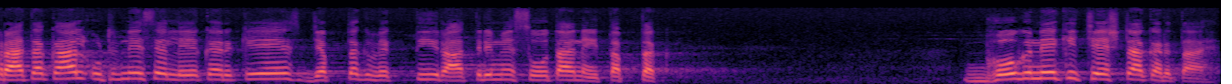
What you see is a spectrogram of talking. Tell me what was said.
प्रातःकाल उठने से लेकर के जब तक व्यक्ति रात्रि में सोता नहीं, तब तक। भोगने की चेष्टा करता है।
